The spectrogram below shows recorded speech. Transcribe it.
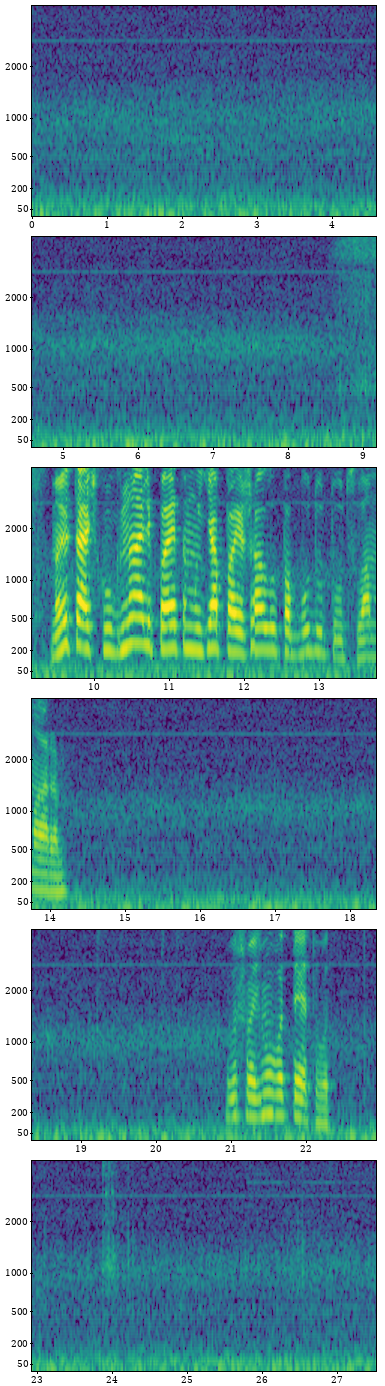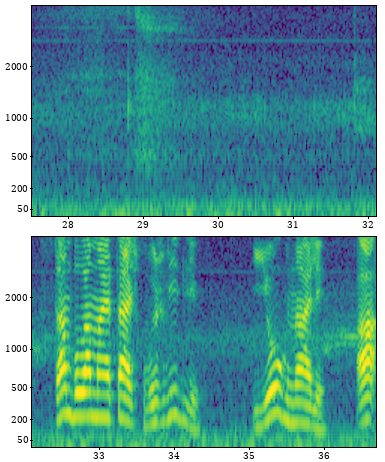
Мою тачку угнали, поэтому я, пожалуй, побуду тут с Ламаром. Лучше возьму вот эту вот. Там была моя тачка, вы же видели? Ее угнали. А...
